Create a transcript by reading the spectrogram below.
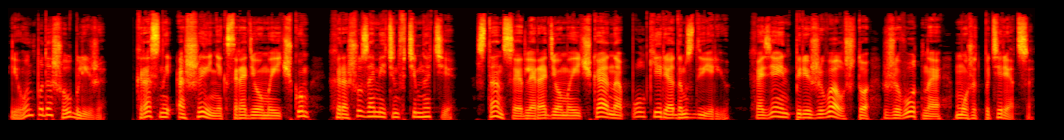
и он подошел ближе. Красный ошейник с радиомаячком хорошо заметен в темноте. Станция для радиомаячка на полке рядом с дверью. Хозяин переживал, что животное может потеряться.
